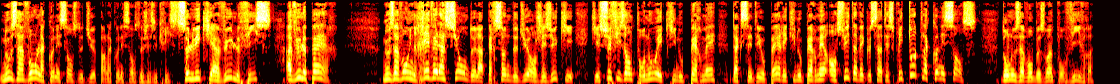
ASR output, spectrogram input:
Nous avons la connaissance de Dieu par la connaissance de Jésus-Christ. Celui qui a vu le Fils a vu le Père nous avons une révélation de la personne de Dieu en Jésus qui, est suffisante pour nous et qui nous permet d'accéder au Père et qui nous permet ensuite, avec le Saint-Esprit, toute la connaissance dont nous avons besoin pour vivre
